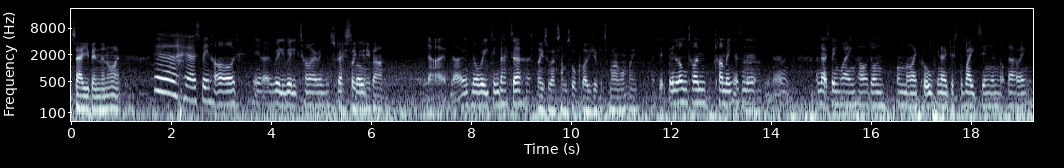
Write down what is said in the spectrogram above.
So, how you been then, all right? Yeah, yeah, it's been hard. You know, really, really tiring and stressful. Sleeping any better? No, no, nor eating better. At least we'll have some sort of closure for tomorrow, won't we? Yes, It's been a long time coming, hasn't it? Mm. You know, and I know it's been weighing hard on, on Michael, you know, just the waiting and not knowing.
